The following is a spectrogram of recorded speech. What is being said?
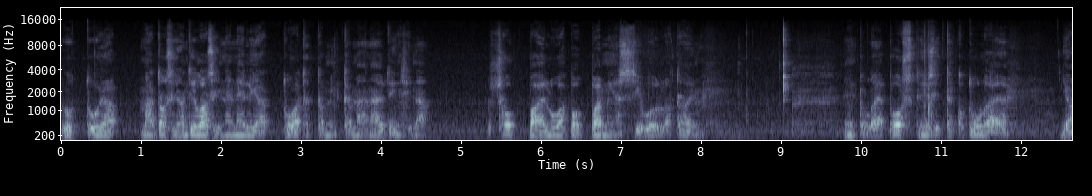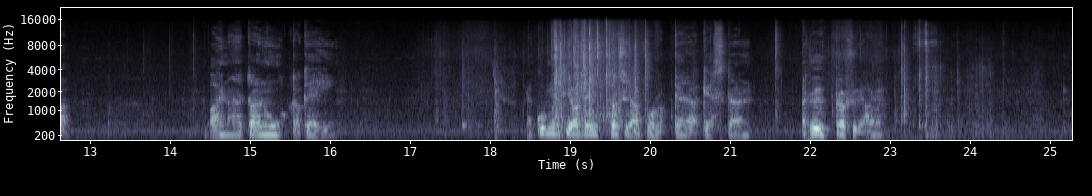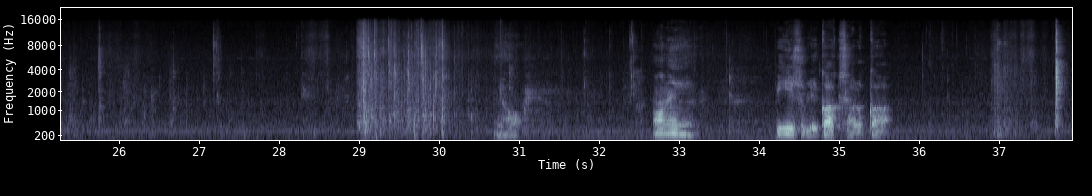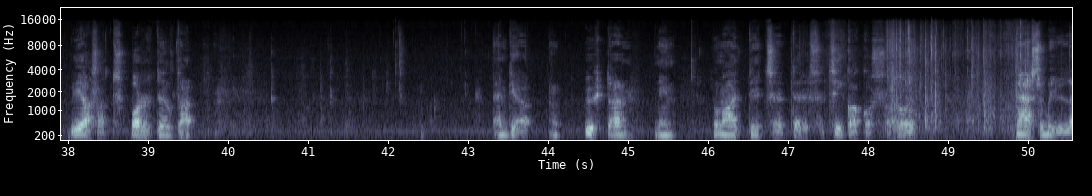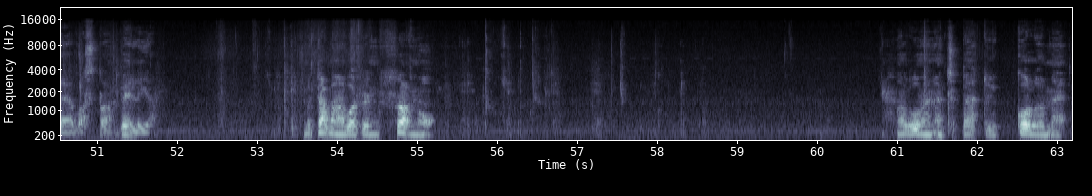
juttu ja mä tosiaan tilasin ne neljä tuotetta, mitkä mä näytin siinä shoppailua poppamies-sivuilla tai niin tulee postiin sitten kun tulee ja aina jotain uutta kehiin. Ja kumminkin on tosiaan purkkeja kestää ryyp tosiaan Joo. No niin. Viisi yli kaksi alkaa Viasat Sportilta. En tiedä yhtään, niin United Centerissä Chicagossa toi Nashville vastaan peliä. Mitä mä voisin sanoa? Mä luulen, että se päättyy kolme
